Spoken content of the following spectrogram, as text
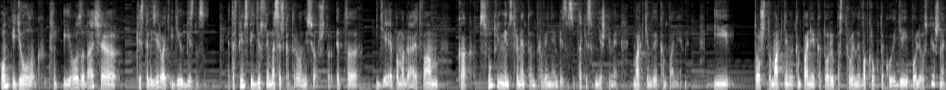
Он идеолог, и его задача кристаллизировать идею бизнеса. Это, в принципе, единственный месседж, который он несет, что эта идея помогает вам как с внутренними инструментами управления бизнесом, так и с внешними маркетинговыми компаниями. И то, что маркетинговые компании, которые построены вокруг такой идеи, более успешны,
